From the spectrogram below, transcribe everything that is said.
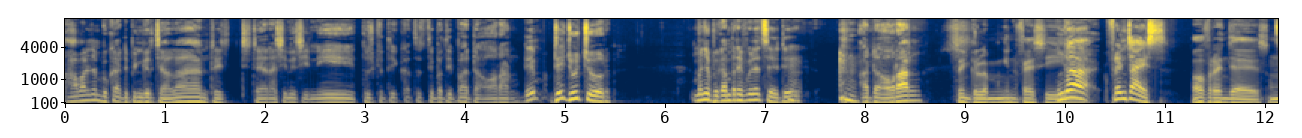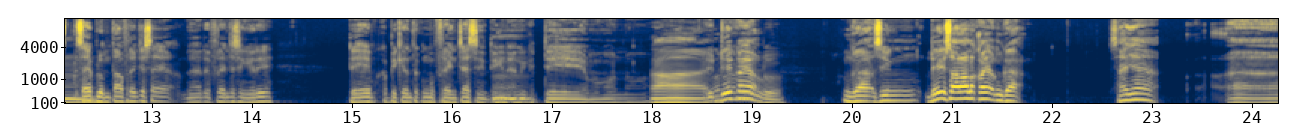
awalnya buka di pinggir jalan di, di daerah sini sini terus ketika terus tiba-tiba ada orang dia dia jujur menyebutkan privilege ya dia ada orang Sing gelem nginvesti. enggak franchise Oh franchise. Hmm. saya belum tahu franchise saya nyari franchise sendiri dia kepikiran untuk mau franchise nih dengan Hmm. gede ngono Nah, Dia kayak- lho. enggak sing dia seolah-olah kayak enggak saya eh,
